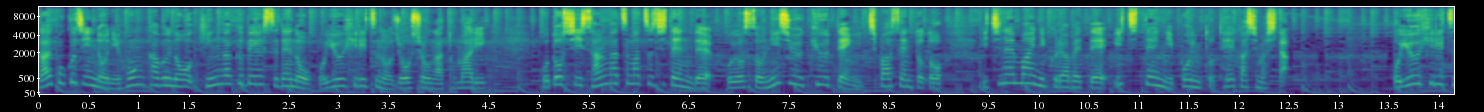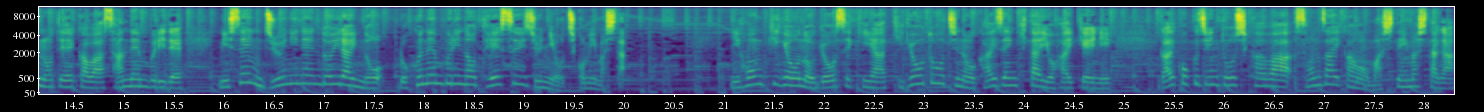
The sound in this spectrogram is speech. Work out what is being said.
外国人の日本株の金額ベースでの保有比率の上昇が止まり今年3月末時点でおよそ29.1%と1年前に比べて1.2ポイント低下しました保有比率の低下は3年ぶりで2012年度以来の6年ぶりの低水準に落ち込みました日本企業の業績や企業統治の改善期待を背景に外国人投資家は存在感を増していましたが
